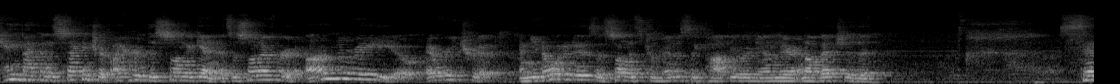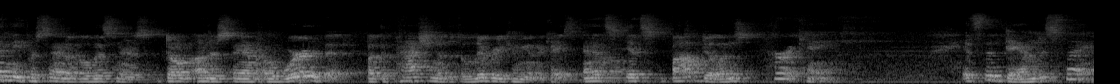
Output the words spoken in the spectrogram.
Came back on the second trip, I heard this song again. It's a song I've heard on the radio every trip. And you know what it is? A song that's tremendously popular down there, and I'll bet you that 70% of the listeners don't understand a word of it, but the passion of the delivery communicates. And it's, it's Bob Dylan's Hurricane. It's the damnedest thing.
